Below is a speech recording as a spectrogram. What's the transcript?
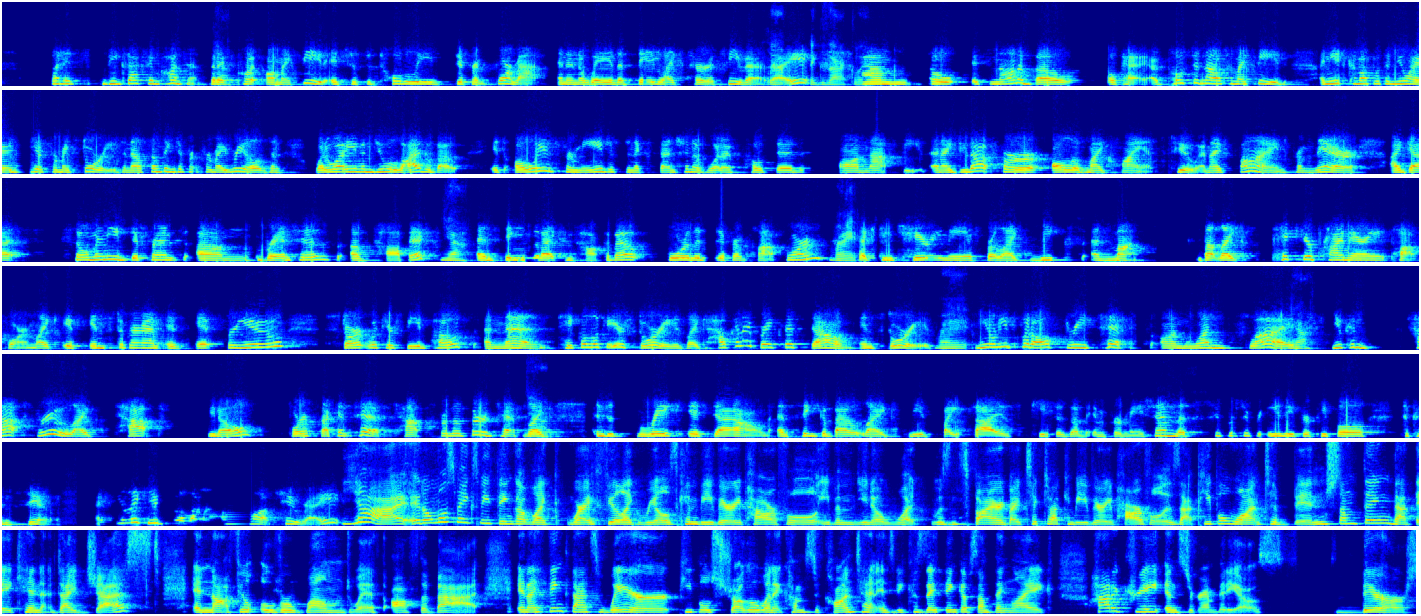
but it's the exact same content that I've put on my feed. It's just a totally different format and in a way that they like to receive it, yeah, right? Exactly. Um, so it's not about okay, I've posted now to my feed. I need to come up with a new idea for my stories and now something different for my reels. And what do I even do a live about? It's always for me just an extension of what I've posted on that feed. And I do that for all of my clients too. And I find from there, I get so many different um, branches of topics yeah. and things that I can talk about for the different platforms right. that can carry me for like weeks and months. But like pick your primary platform. Like if Instagram is it for you, start with your feed posts and then take a look at your stories. Like, how can I break this down in stories? Right. You don't need to put all three tips on one slide. Yeah. You can tap through, like tap, you know, for a second tip, tap for the third tip, yeah. like, and just break it down and think about like these bite sized pieces of information that's super, super easy for people to consume. I feel like you do a lot a lot too, right? Yeah, it almost makes me think of like where I feel like reels can be very powerful. Even, you know, what was inspired by TikTok can be very powerful is that people want to binge something that they can digest and not feel overwhelmed with off the bat. And I think that's where people struggle when it comes to content is because they think of something like how to create Instagram videos. There are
